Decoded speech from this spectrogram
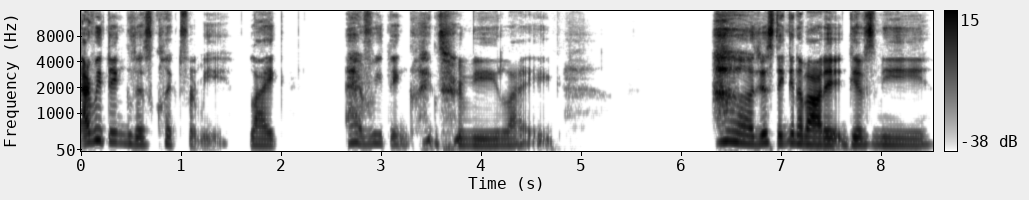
everything just clicked for me. Like, everything clicked for me. Like, just thinking about it gives me,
